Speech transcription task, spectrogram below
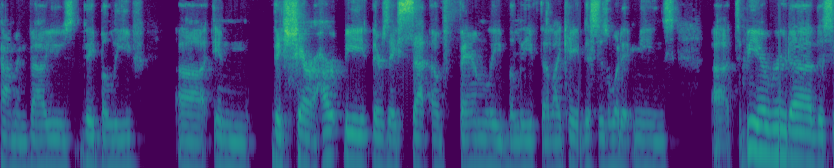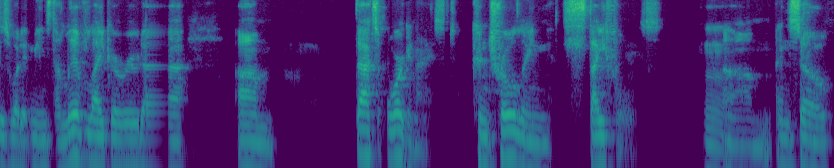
common values they believe uh, in they share a heartbeat there's a set of family belief that like hey this is what it means uh, to be a ruda this is what it means to live like a ruda um, that's organized controlling stifles Mm. um, and so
